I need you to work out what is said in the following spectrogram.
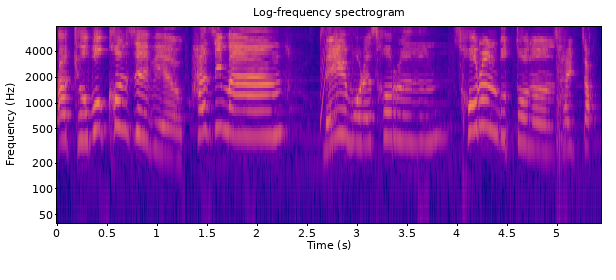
아 교복 컨셉이에요. 하지만 내일 모레 서른 서른부터는 살짝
